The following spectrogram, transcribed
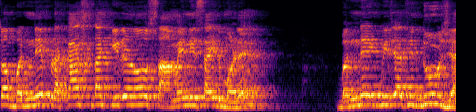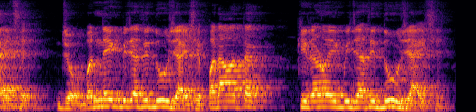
તો બંને પ્રકાશના કિરણો સામેની સાઈડ મળે. બંને એકબીજાથી દૂર જાય છે. જો, બંને એકબીજાથી દૂર જાય છે. પરાવર્તક કિરણો એકબીજાથી દૂર જાય છે.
